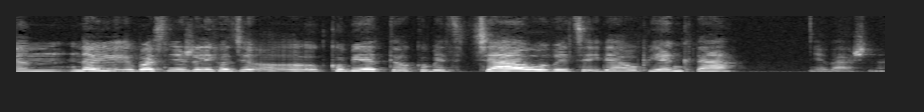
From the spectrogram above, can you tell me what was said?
Um, no i właśnie jeżeli chodzi o, kobiety, o kobiece ciało, wiecie, ideał piękna, nieważne.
